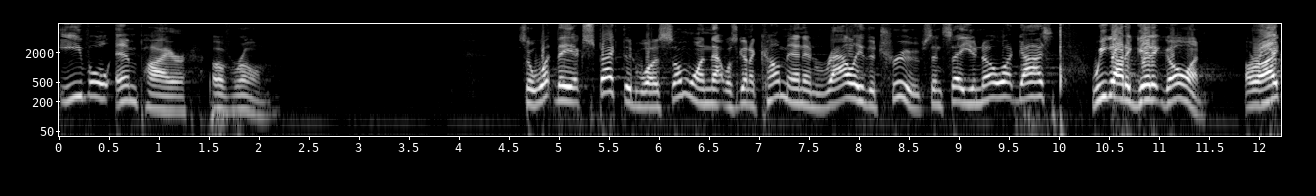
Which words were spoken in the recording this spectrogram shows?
evil empire of Rome. So, what they expected was someone that was going to come in and rally the troops and say, you know what, guys, we got to get it going. All right?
